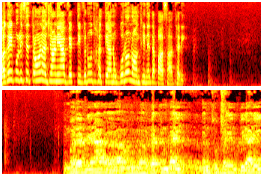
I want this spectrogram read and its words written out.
વઘઈ પોલીસે ત્રણ અજાણ્યા વ્યક્તિ વિરુદ્ધ હત્યાનો ગુનો નોંધીને તપાસ હાથ ધરી. મરણ જણા રતનભાઈ, ગનસુખભાઈ બિરાડી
